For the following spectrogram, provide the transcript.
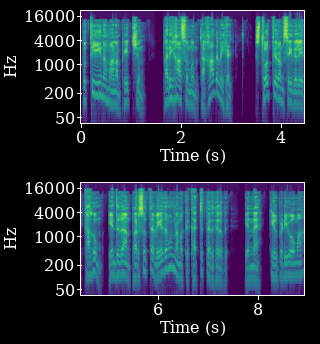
புத்தியீனமான பேச்சும் பரிகாசமும் தகாதவைகள். ஸ்தோத்திரம் செய்தலே தகும் என்றுதான் பரிசுத்த வேதமும் நமக்கு கற்றுத்தருகிறது. என்ன கீழ்ப்படிவோமா?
